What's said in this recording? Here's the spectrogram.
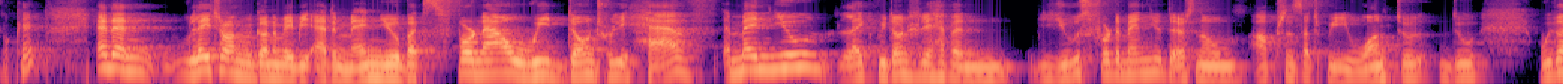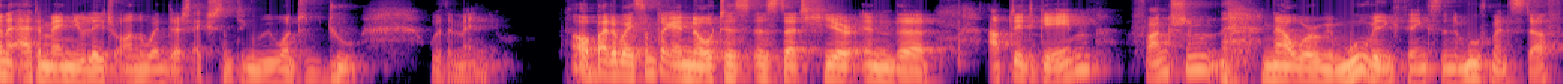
Okay. And then later on, we're going to maybe add a menu. But for now, we don't really have a menu. Like we don't really have a use for the menu. There's no options that we want to do. We're going to add a menu later on when there's actually something we want to do with the menu. Oh, by the way, something I noticed is that here in the update game function, now we're removing things in the movement stuff.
